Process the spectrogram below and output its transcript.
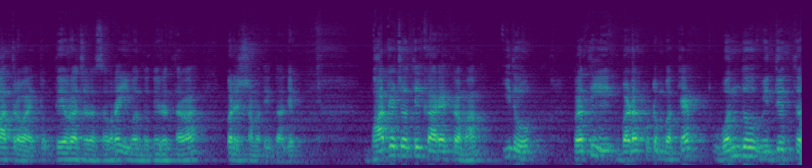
ಪಾತ್ರವಾಯಿತು. ದೇವರಾಜ ಅರಸ್ ಅವರ ಈ ಒಂದು ನಿರಂತರ ಪರಿಶ್ರಮದಿಂದಾಗಿ. ಭಾಗ್ಯಜ್ಯೋತಿ ಕಾರ್ಯಕ್ರಮ. ಇದು ಪ್ರತಿ ಬಡ ಕುಟುಂಬಕ್ಕೆ ಒಂದು ವಿದ್ಯುತ್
